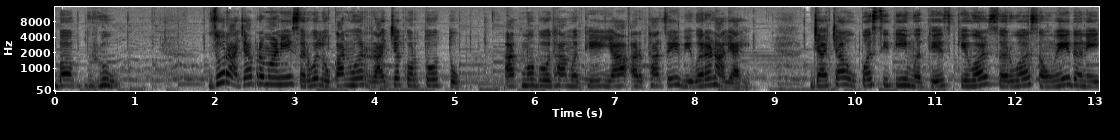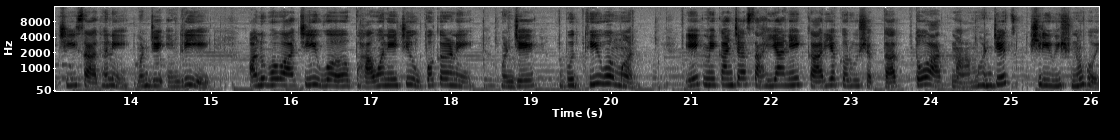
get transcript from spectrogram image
बभ्रू. जो राजाप्रमाणे सर्व लोकांवर राज्य करतो तो आत्मबोधामध्ये या अर्थाचे विवरण आले आहे. ज्याच्या उपस्थितीमध्येच केवळ सर्व संवेदनेची साधने म्हणजे इंद्रिये अनुभवाची व भावनेची उपकरणे म्हणजे बुद्धी व मन एकमेकांच्या साह्याने कार्य करू शकतात तो आत्मा म्हणजेच श्री विष्णू होय.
